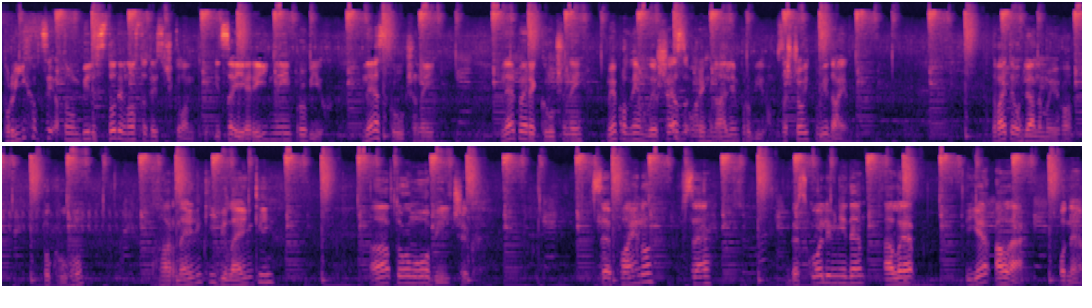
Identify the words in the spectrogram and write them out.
Проїхав цей автомобіль 190 тисяч кілометрів. І це є рідний пробіг, не скручений, не перекручений. Ми продаємо лише з оригінальним пробігом. За що відповідаємо? Давайте оглянемо його по кругу. Гарненький, біленький автомобільчик. Все файно, все без колів ніде, але є але одне.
